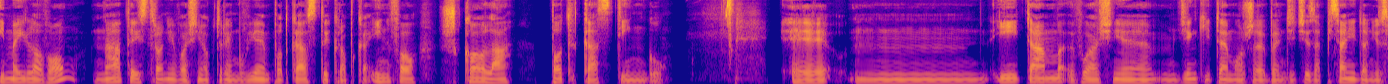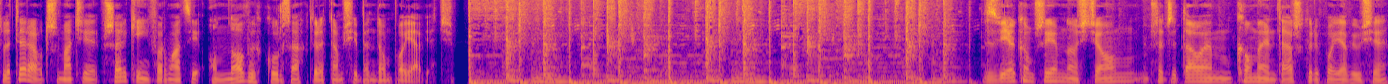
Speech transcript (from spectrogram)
e-mailową na tej stronie właśnie, o której mówiłem, podcasty.info, szkola podcastingu. E, mm, I tam właśnie dzięki temu, że będziecie zapisani do newslettera, otrzymacie wszelkie informacje o nowych kursach, które tam się będą pojawiać. Z wielką przyjemnością przeczytałem komentarz, który pojawił się e,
